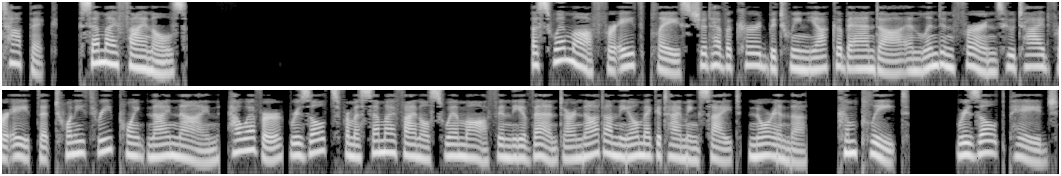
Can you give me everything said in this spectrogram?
Topic. Semifinals. A swim-off for eighth place should have occurred between Jakob Andkjær and Lyndon Ferns who tied for eighth at 23.99, however, results from a semifinal swim-off in the event are not on the Omega Timing site, nor in the complete result page.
